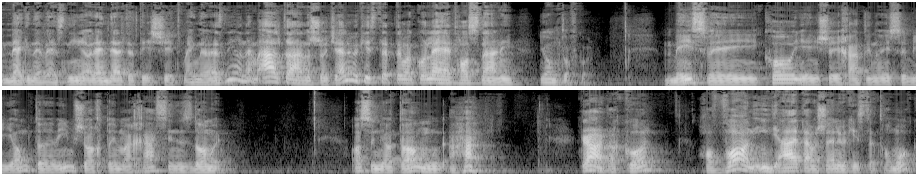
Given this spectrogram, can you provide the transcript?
megnevezni, a rendeltetését megnevezni, hanem általánosan, hogyha előkészítettem, akkor lehet használni Jomtovkor. Mészvei, koj, én se hátina és szebi Jomtov, im saktai, ma hászin, ez damaj. Azt mondja a Talmud, aha, tehát akkor, ha van így általánosan előkészített homok,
